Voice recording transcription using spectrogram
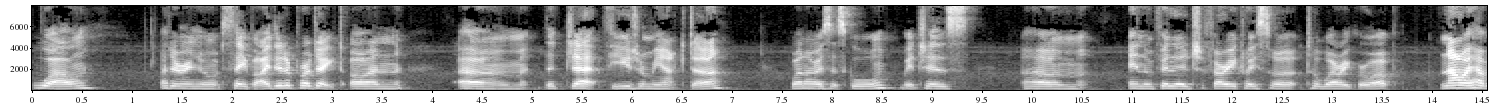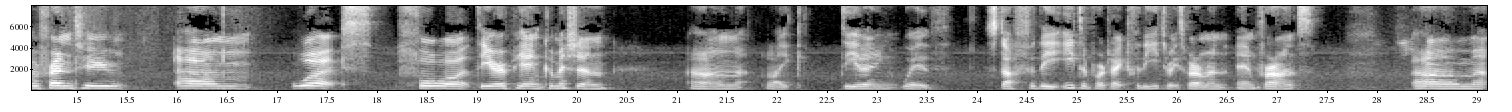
Well, I don't really know what to say, but I did a project on um, the JET fusion reactor when I was at school, which is um, in a village very close to, to where I grew up. Now I have a friend who um, works for the European Commission, um, like dealing with stuff for the ITER project, for the ITER experiment in France. Um,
